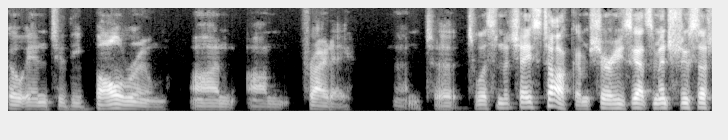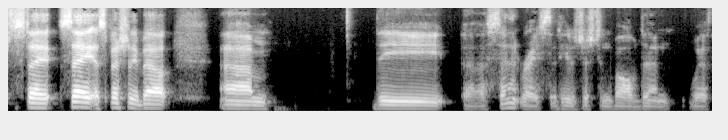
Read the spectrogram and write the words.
go into the ballroom on on Friday um, to to listen to Chase talk. I'm sure he's got some interesting stuff to stay, say, especially about um, the uh, Senate race that he was just involved in with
